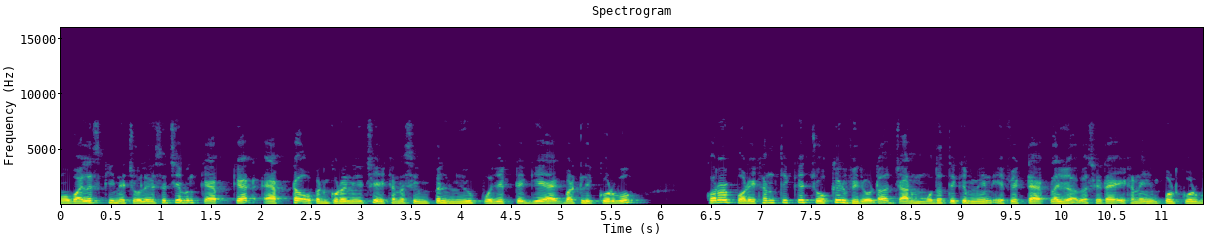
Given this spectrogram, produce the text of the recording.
মোবাইলের স্ক্রিনে চলে এসেছি এবং ক্যাপক্যাট অ্যাপটা ওপেন করে নিয়েছি। এখানে সিম্পল নিউ প্রজেক্টে গিয়ে একবার ক্লিক করব। করার পর এখান থেকে চোখের ভিডিওটা, যার মধ্যে থেকে মেন এফেক্টটা অ্যাপ্লাই হবে, সেটা এখানে ইম্পোর্ট করব।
